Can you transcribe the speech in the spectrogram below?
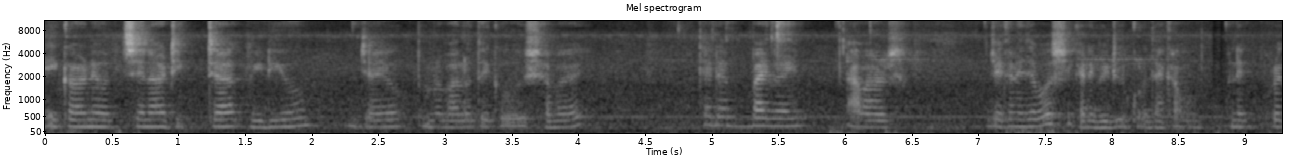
এই কারণে হচ্ছে না ঠিকঠাক ভিডিও যাই হোক, তোমরা ভালো থেকো সবাই। টাটা বাই বাই আবার যেখানে যাব, সেখানে ভিডিও করে দেখাবো। মানে করে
